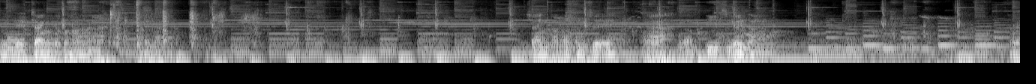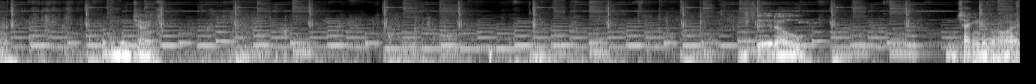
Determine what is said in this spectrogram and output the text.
nhìn để tranh được của nó này. Tranh vào nó không dễ. À gặm tí dưới rồi. À, vẫn muốn tranh không dễ đâu. Không tranh được của nó ấy.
